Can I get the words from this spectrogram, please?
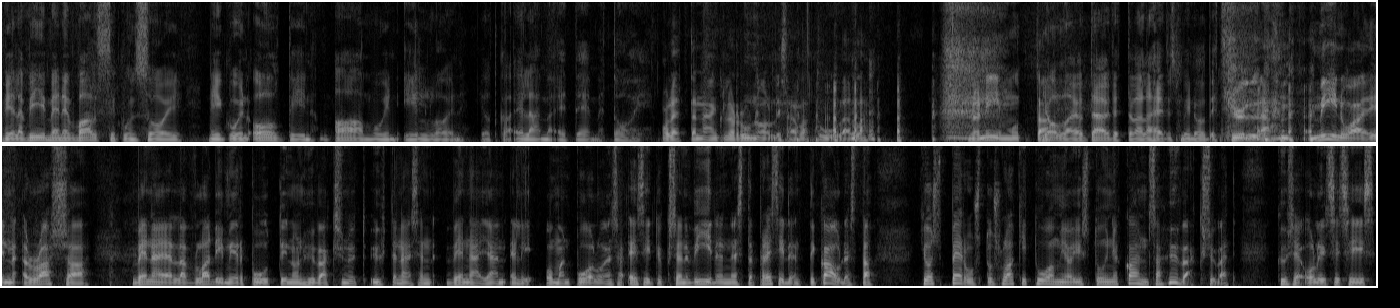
vielä viimeinen valssi kun soi, niin kuin oltiin aamuin illoin, jotka elämä eteemme toi. Olet tänään kyllä runollisella tuulella. No niin, mutta... Jollain on täytettävä lähetysminuutit. Kyllä. Meanwhile in Russia, Venäjällä Vladimir Putin on hyväksynyt yhtenäisen Venäjän eli oman puolueensa esityksen viidennestä presidenttikaudesta, jos perustuslaki, tuomioistuin ja kansa hyväksyvät. Kyse olisi siis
